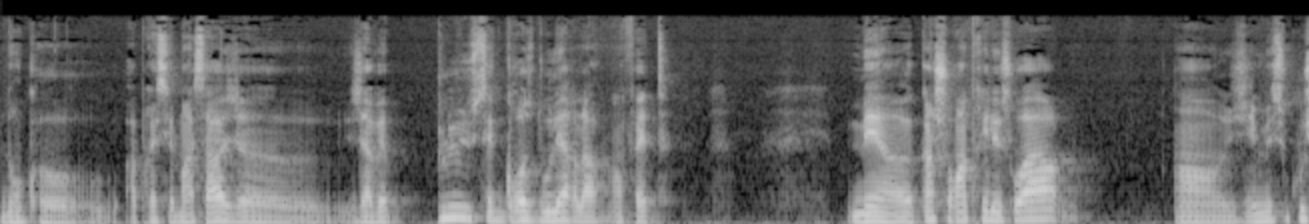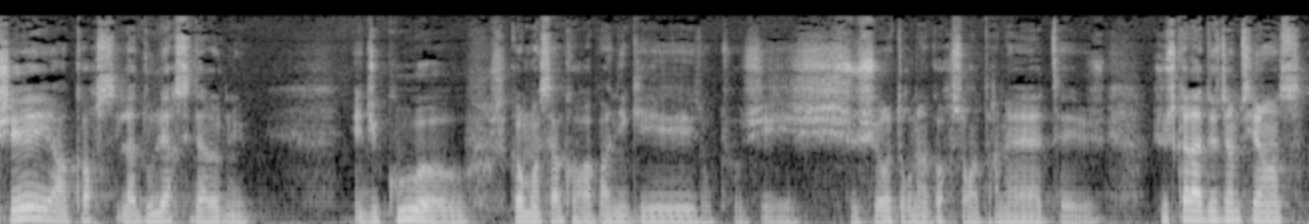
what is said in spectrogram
Donc, euh, après ces massages, euh, j'avais plus cette grosse douleur-là, en fait. Mais euh, quand je suis rentré le soir, je me suis couché et encore la douleur s'était revenue. Et du coup, euh, j'ai commencé encore à paniquer. Donc, je suis retourné encore sur Internet. Jusqu'à la deuxième séance.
